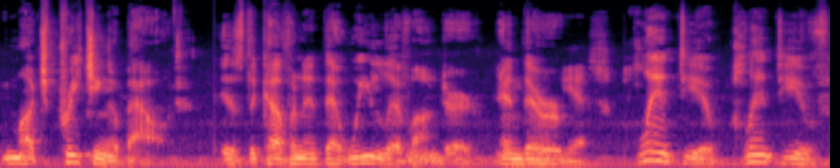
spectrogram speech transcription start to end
much preaching about. Is the covenant that we live under, and there are Yes. plenty of plenty of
